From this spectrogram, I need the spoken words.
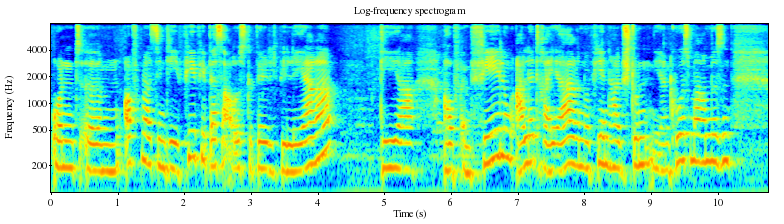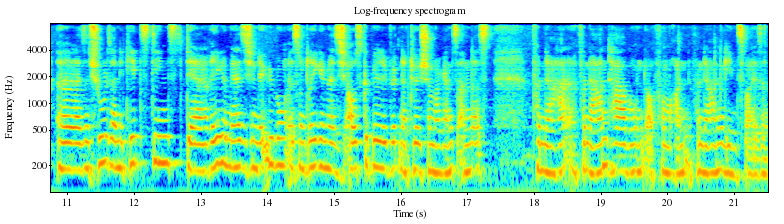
Und ähm, oftmals sind die viel, viel besser ausgebildet wie Lehrer, die ja auf Empfehlung alle drei Jahre nur viereinhalb Stunden ihren Kurs machen müssen. Äh, also ein Schulsanitätsdienst, der regelmäßig in der Übung ist und regelmäßig ausgebildet wird, natürlich schon mal ganz anders von der, von der Handhabe und auch vom, von der Angehensweise.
